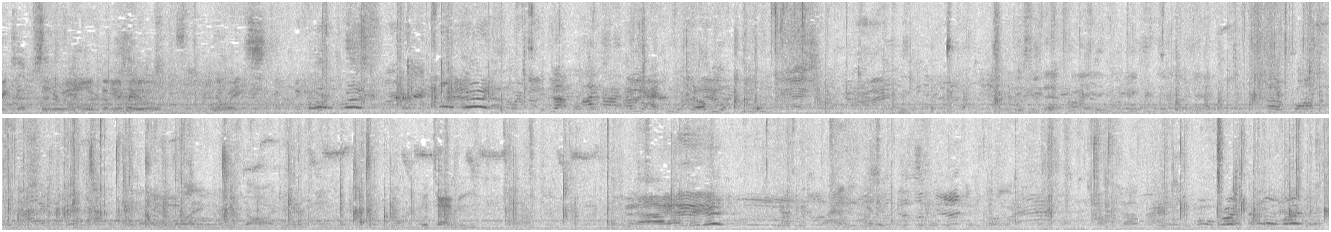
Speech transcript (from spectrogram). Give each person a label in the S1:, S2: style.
S1: guy that gets mad, let's just hop over the center for the girl.
S2: Brings up center fielder number zero, Royce.
S1: This is that fire in the basement. Like, dog,
S3: What time is it? Good eye, I made it. Come on, Bryce, come on, Bryce.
